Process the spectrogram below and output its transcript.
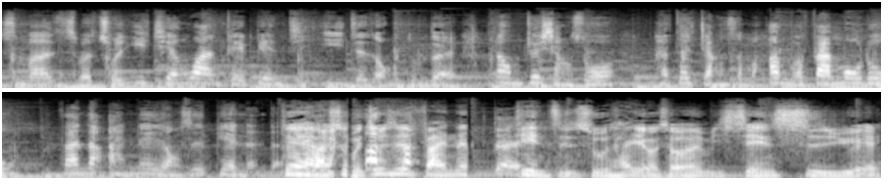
什么什么存一千万可以变几亿这种，对不对？那我们就想说他在讲什么啊？我们翻目录翻到啊，内容是骗人的。对啊，我们就是翻那 电子书，它有时候会先试阅，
